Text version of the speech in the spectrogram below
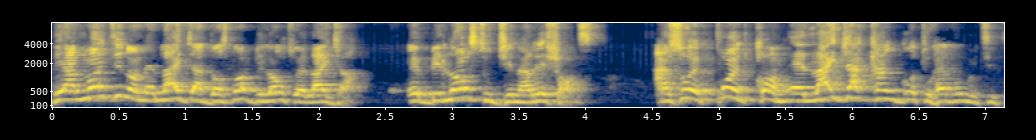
The anointing on Elijah does not belong to Elijah, it belongs to generations. And so a point come, Elijah can't go to heaven with it.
